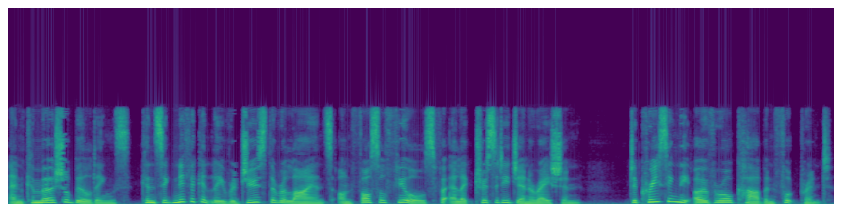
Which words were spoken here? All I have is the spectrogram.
and commercial buildings can significantly reduce the reliance on fossil fuels for electricity generation, decreasing the overall carbon footprint.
